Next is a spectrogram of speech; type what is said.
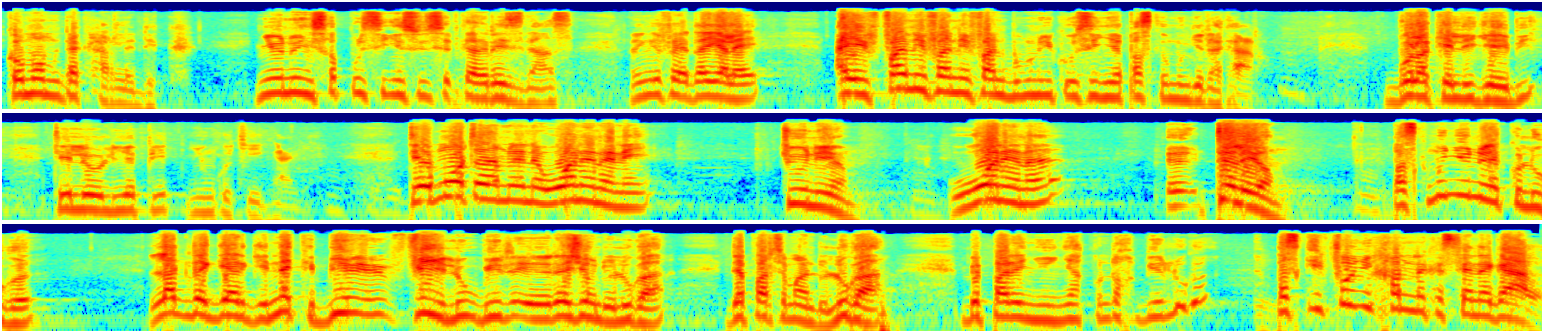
comme moom Dakar la dëkk ñëw nañu sax pour signer suñu certificat de résidence dañu dafay dajale ay fani fani fan bu mu ñu ko signer parce que mu ngi Dakar bloqué liggéey bi te loolu yëpp it ñu ngi ko ciy ŋàññ te moo tax ne ne wane na ne cuuniyam wone na euh, tëleyam parce que mu ñu nekk Louga lac de Guiers gi nekk biir fii lu biir euh, région de Louga département de Louga ba pare ñuy ñàkk ndox biir Louga parce que il faut ñu xam ne que Sénégal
